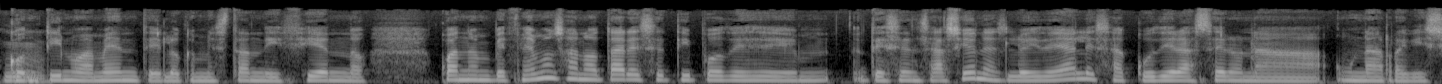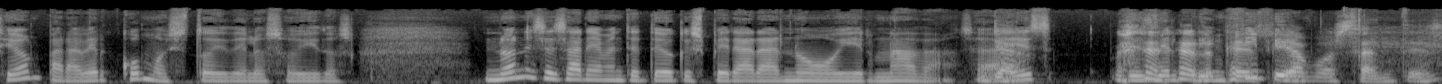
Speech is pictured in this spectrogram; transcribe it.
mm. continuamente lo que me están diciendo. Cuando empecemos a notar ese tipo de, sensaciones, lo ideal es acudir a hacer una, revisión para ver cómo estoy de los oídos. No necesariamente tengo que esperar a no oír nada. O sea, es desde el principio. antes,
